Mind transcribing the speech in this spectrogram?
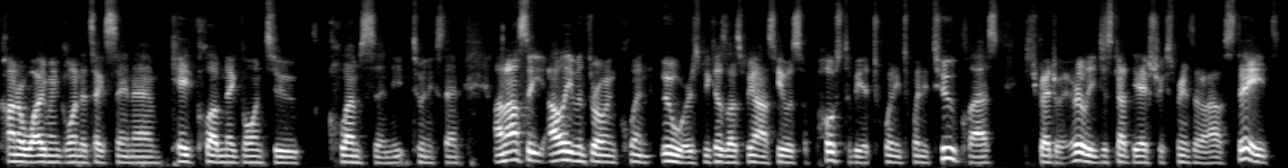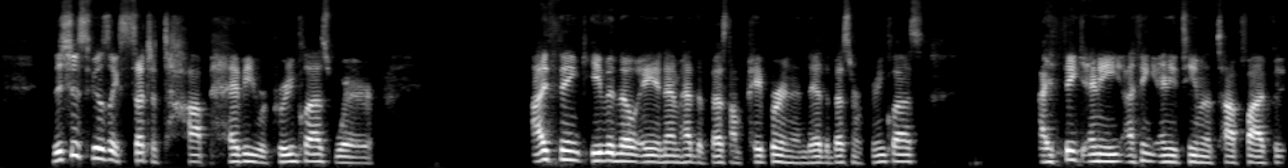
Conner Weigman going to Texas A&M, Cade Klubnik going to Clemson to an extent. And honestly, I'll even throw in Quinn Ewers because let's be honest, he was supposed to be a 2022 class. He graduated early, just got the extra experience at Ohio State. This just feels like such a top heavy recruiting class where I think even though A&M had the best on paper and then they had the best in recruiting class, I think any I think any team in the top five could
